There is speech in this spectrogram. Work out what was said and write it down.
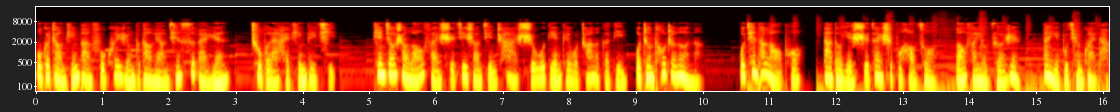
五个涨停板浮亏仍不到两千四百元，出不来还挺得起。天骄上老反实际上仅差十五点给我抓了个顶，我正偷着乐呢。我欠他老婆，大豆也实在是不好做，老反有责任，但也不全怪他。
